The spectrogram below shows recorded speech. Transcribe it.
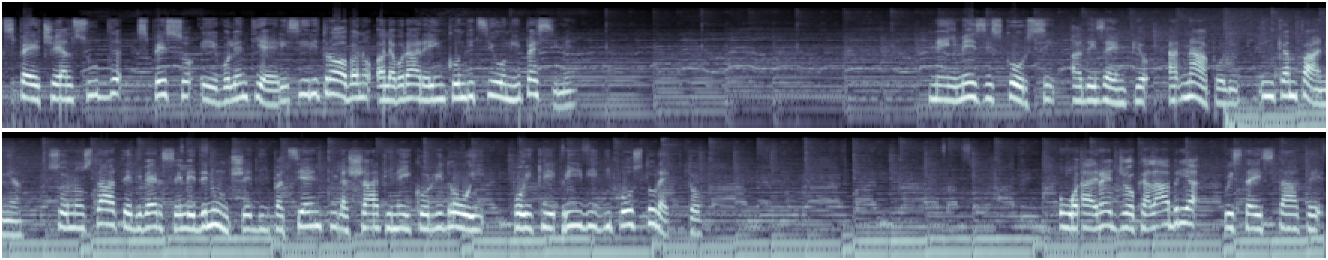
specie al sud, spesso e volentieri si ritrovano a lavorare in condizioni pessime. Nei mesi scorsi, ad esempio, a Napoli, in Campania, sono state diverse le denunce di pazienti lasciati nei corridoi, poiché privi di posto letto. O a Reggio Calabria, questa estate,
